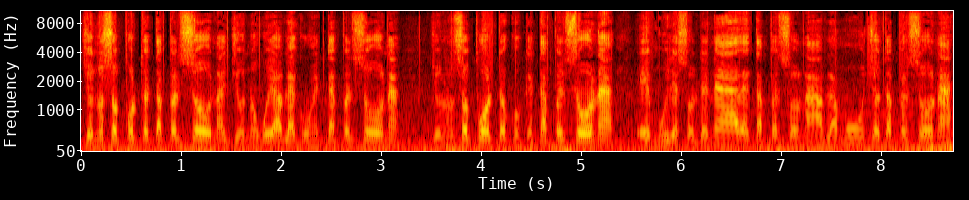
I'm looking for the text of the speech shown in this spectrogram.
yo no soporto a esta persona, yo no voy a hablar con esta persona, yo no soporto porque esta persona es muy desordenada, esta persona habla mucho, esta persona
